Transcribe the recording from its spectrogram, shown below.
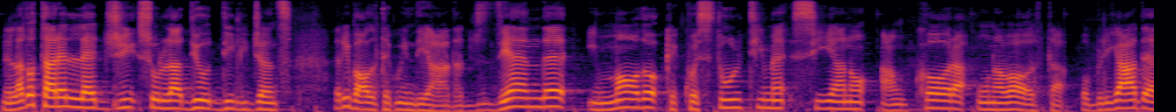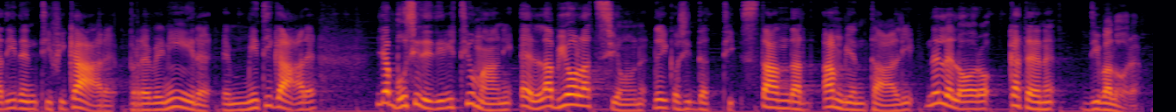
nell'adottare leggi sulla due diligence, rivolte quindi ad aziende in modo che quest'ultime siano ancora una volta obbligate ad identificare, prevenire e mitigare gli abusi dei diritti umani e la violazione dei cosiddetti standard ambientali nelle loro catene di valore.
